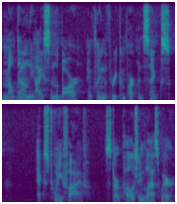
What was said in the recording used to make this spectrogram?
Melt down the ice in the bar and clean the three compartment sinks. X25. Start polishing glassware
